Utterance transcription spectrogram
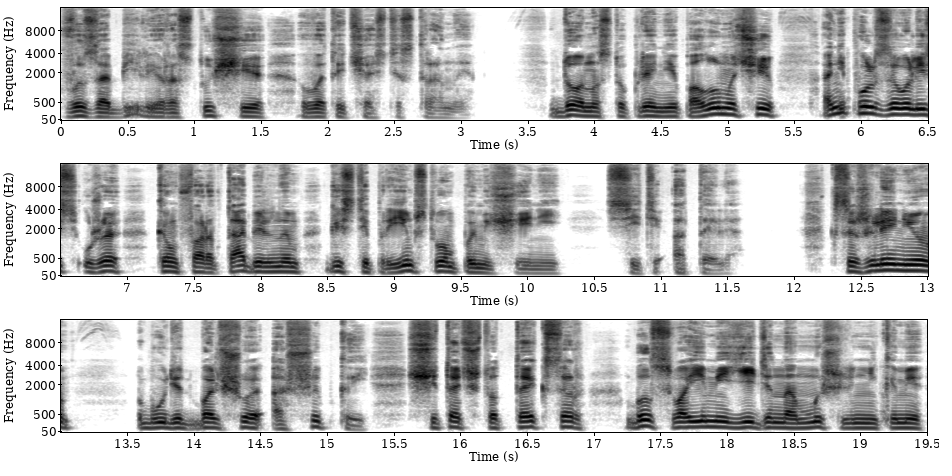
в изобилии, растущие в этой части страны. До наступления полуночи они пользовались уже комфортабельным гостеприимством помещений сити-отеля. К сожалению, будет большой ошибкой считать, что Тексер был своими единомышленниками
